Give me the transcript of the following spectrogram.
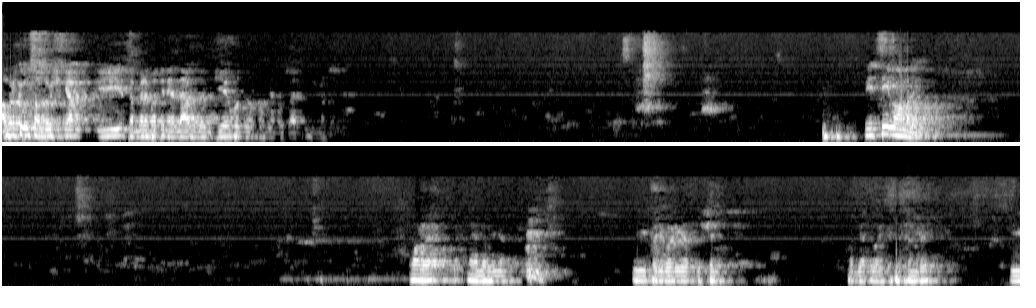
അവർക്കും സന്തോഷിക്കാം. ഈ സംരംഭത്തിന് എല്ലാവരും വിജയമെന്ന് ഞാൻ ഉദ്ദേശിക്കുന്നുണ്ട് പി സി മുഹമ്മദ്. വളരെ നിറഞ്ഞ ഈ പരിപാടി അധ്യക്ഷൻ പഞ്ചായത്ത് വൈസ് പ്രസിഡന്റ് ഈ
